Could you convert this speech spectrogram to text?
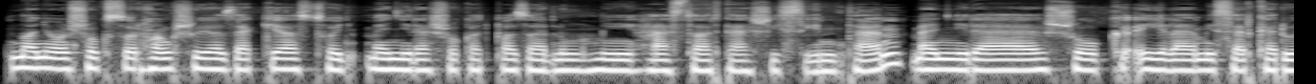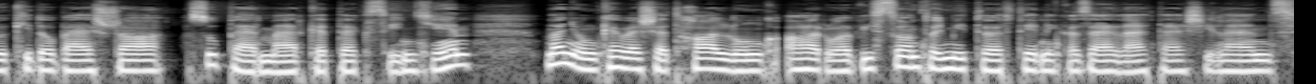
nagyon sokszor hangsúlyozzák ki azt, hogy mennyire sokat pazarlunk mi háztartási szinten, mennyire sok élelmiszer kerül kidobásra a szupermarketek szintjén. Nagyon keveset hallunk arról viszont, hogy mi történik az ellátási lánc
